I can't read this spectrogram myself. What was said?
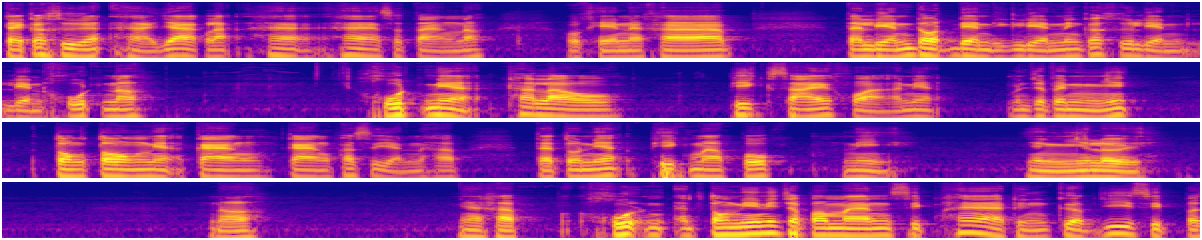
แต่ก็คือหายากละห้าห้าสตางค์เนาะโอเคนะครับ แต่เหรียญโดดเด่นอีกเหรียญหนึงก็คือเหรียญเหรียญคุดเนาะคุดเนี่ยถ้าเราพลิกซ้ายขวาเนี่ยมันจะเป็นอย่างนี้ตรงๆเนี่ยกลางกลางพระเศียรนะครับ แต่ตัวเนี้ยพลิกมาปุ๊บนี่อย่างนี้เลยเนาะ เนี่ยครับคุดตรงนี้นี่จะประมาณ 15 ถึงเกือบ 20%เ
